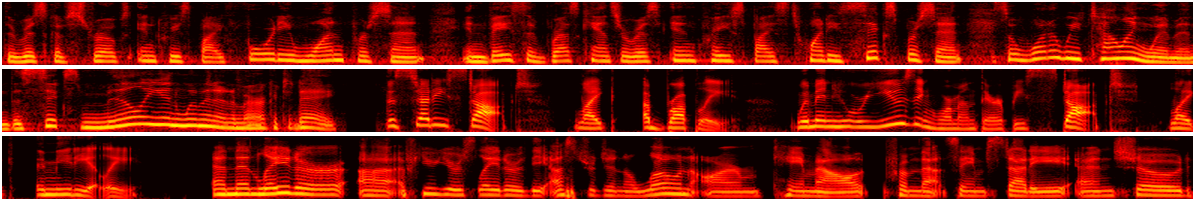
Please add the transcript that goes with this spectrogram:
the risk of strokes increased by 41%, invasive breast cancer risk increased by 26%. So, what are we telling women, the 6 million women in America today? The study stopped, like abruptly. Women who were using hormone therapy stopped, like immediately. And then later, uh, a few years later, the estrogen alone arm came out from that same study and showed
